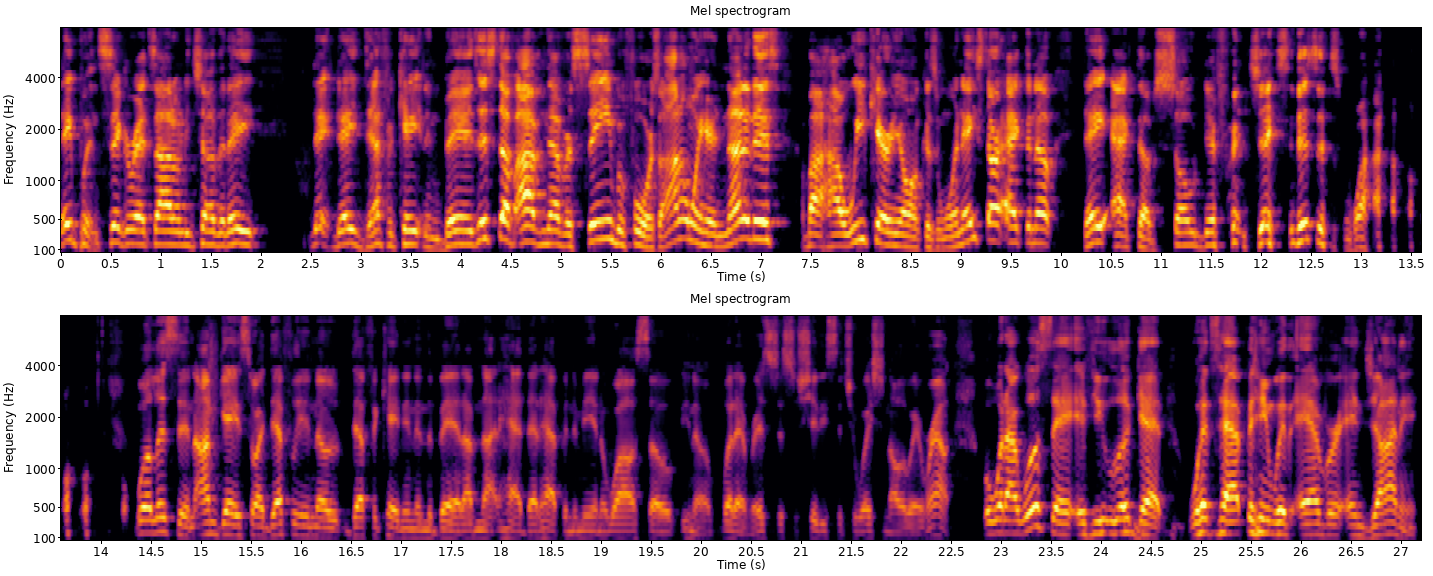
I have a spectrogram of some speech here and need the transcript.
They putting cigarettes out on each other. They they they defecating in beds. This stuff I've never seen before. So I don't want to hear none of this about how we carry on. Because when they start acting up, they act up so different. Jason, this is wow. Well, listen, I'm gay, so I definitely know defecating in the bed. I've not had that happen to me in a while. So, you know, whatever. It's just a shitty situation all the way around. But what I will say, if you look mm. at what's happening with Amber and Johnny,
